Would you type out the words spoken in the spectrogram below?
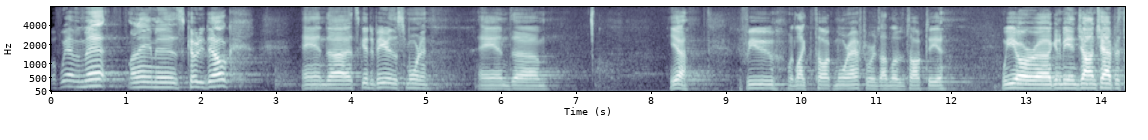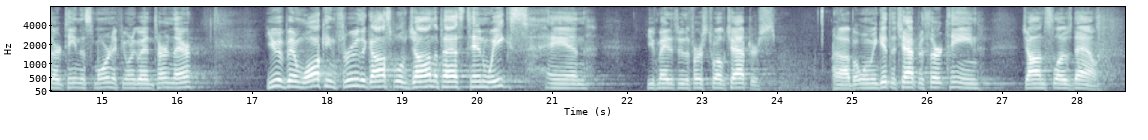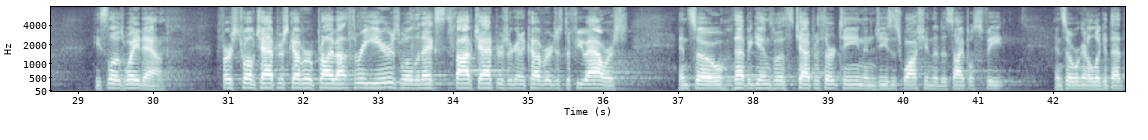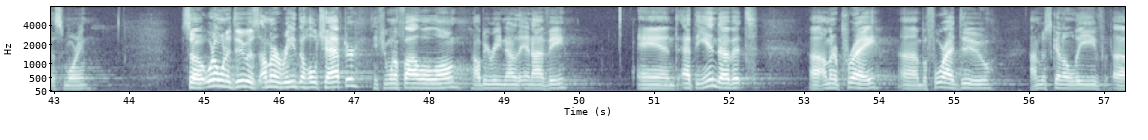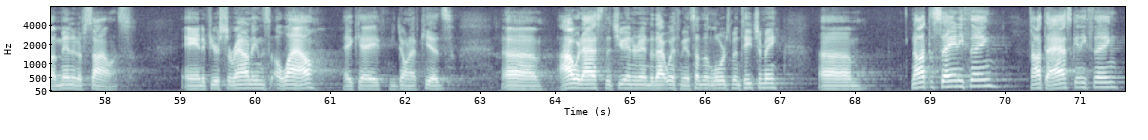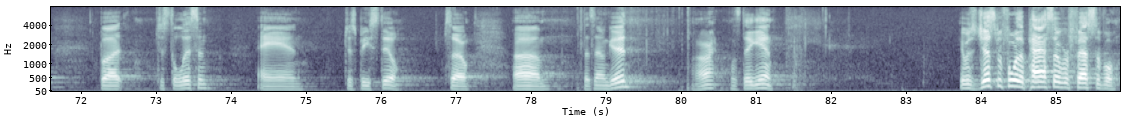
Well, if we haven't met, my name is Cody Delk, and uh, it's good to be here this morning. And um, yeah, if you would like to talk more afterwards, I'd love to talk to you. We are uh, going to be in John chapter 13 this morning. If you want to go ahead and turn there. You have been walking through the Gospel of John the past 10 weeks, and you've made it through the first 12 chapters. Uh, but when we get to chapter 13, John slows down he slows way down. First 12 chapters cover probably about three years. Well, the next five chapters are going to cover just a few hours. And so that begins with chapter 13 and Jesus washing the disciples' feet. And so we're going to look at that this morning. So, what I want to do is I'm going to read the whole chapter. If you want to follow along, I'll be reading out of the NIV. And at the end of it, uh, I'm going to pray. Um, before I do, I'm just going to leave a minute of silence. And if your surroundings allow, aka if you don't have kids, uh, I would ask that you enter into that with me. It's something the Lord's been teaching me. Um, not to say anything, not to ask anything, but just to listen and just be still. So, um, does that sound good? All right, let's dig in. It was just before the Passover festival.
